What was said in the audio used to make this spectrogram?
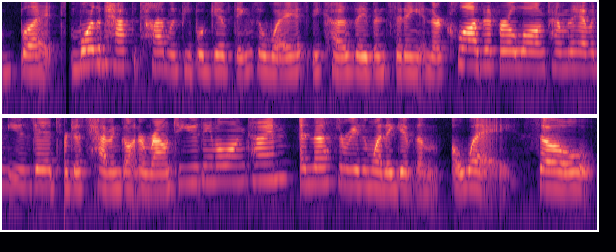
but more than half the time when people give things away it's because they've been sitting in their closet for a long time they haven't used it or just haven't gotten around to using it a long time. And that's the reason why they give them away. So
